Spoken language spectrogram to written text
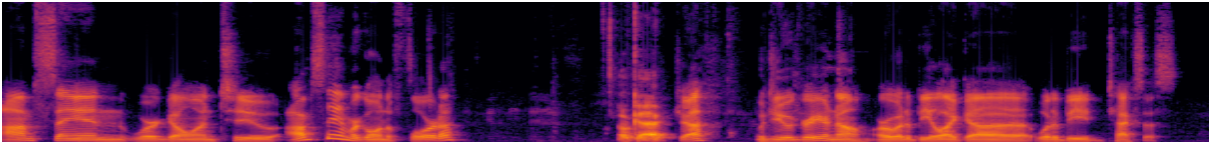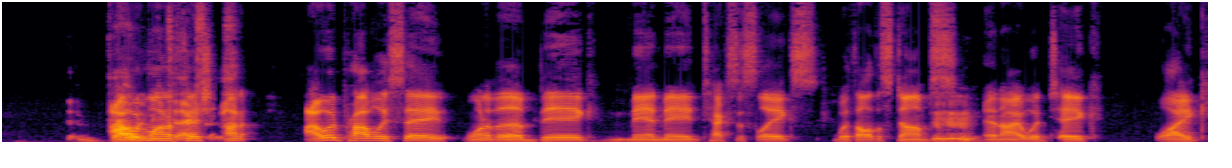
I'm saying we're going to. I'm saying we're going to Florida. okay. Jeff, would you agree or no? Or would it be like uh would it be Texas? I would want to fish on I would probably say one of the big man-made Texas lakes with all the stumps Mhm. and I would take like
